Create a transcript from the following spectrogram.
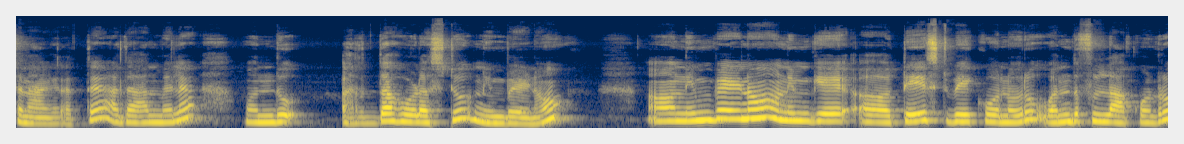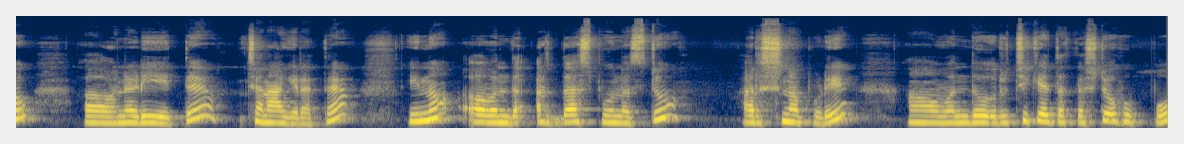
ಚೆನ್ನಾಗಿರುತ್ತೆ. ಅದಾದಮೇಲೆ ಒಂದು ಅರ್ಧ ಹೋಳಷ್ಟು ನಿಂಬೆಹಣ್ಣು. ನಿಂಬೆಹಣ್ಣು ನಿಮಗೆ ಟೇಸ್ಟ್ ಬೇಕು ಅನ್ನೋರು ಒಂದು ಫುಲ್ ಹಾಕ್ಕೊಂಡ್ರು ನಡೆಯುತ್ತೆ, ಚೆನ್ನಾಗಿರತ್ತೆ. ಇನ್ನು ಒಂದು ಅರ್ಧ ಸ್ಪೂನಷ್ಟು ಅರಿಶಿನ ಪುಡಿ ಒಂದು ರುಚಿಗೆ ತಕ್ಕಷ್ಟು ಉಪ್ಪು.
